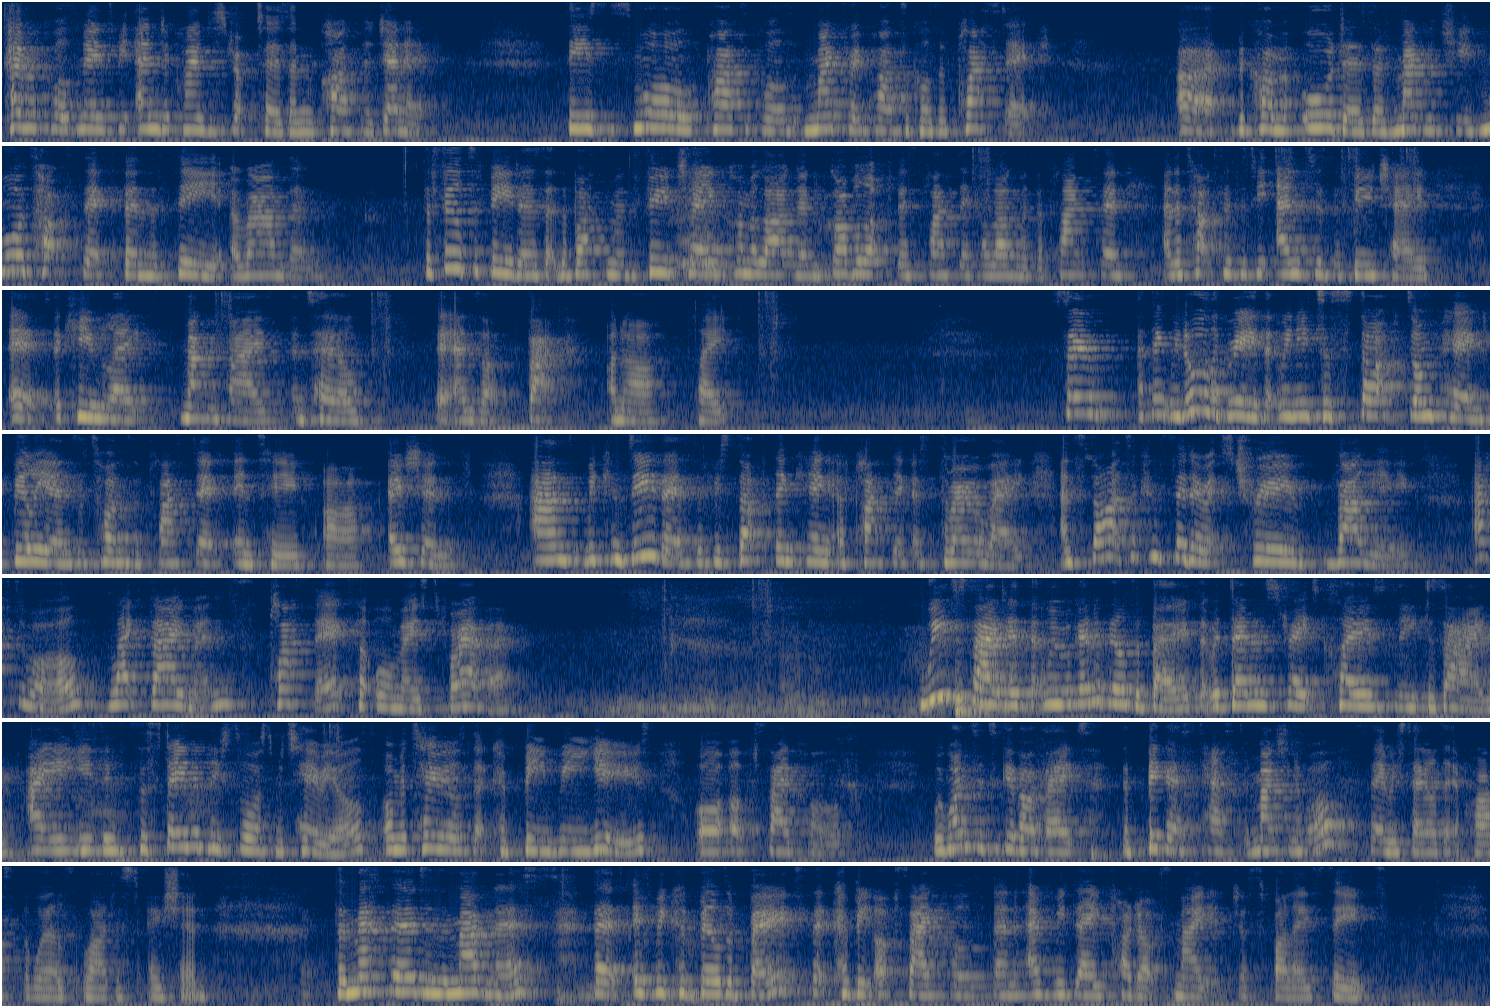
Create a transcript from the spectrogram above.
chemicals known to be endocrine disruptors and carcinogenic. These small particles, microparticles of plastic, uh, become orders of magnitude more toxic than the sea around them. The filter feeders at the bottom of the food chain come along and gobble up this plastic along with the plankton, and the toxicity enters the food chain. It accumulates, magnifies until it ends up back on our plates. So I think we'd all agree that we need to stop dumping billions of tons of plastic into our oceans. And we can do this if we stop thinking of plastic as throwaway and start to consider its true value. After all, like diamonds, plastics are almost forever. We decided that we were going to build a boat that would demonstrate closed loop design, i.e. using sustainably sourced materials or materials that could be reused or upcycled. We wanted to give our boat the biggest test imaginable, so we sailed it across the world's largest ocean the method and the madness that if we could build a boat that could be upcycled, then everyday products might just follow suit.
